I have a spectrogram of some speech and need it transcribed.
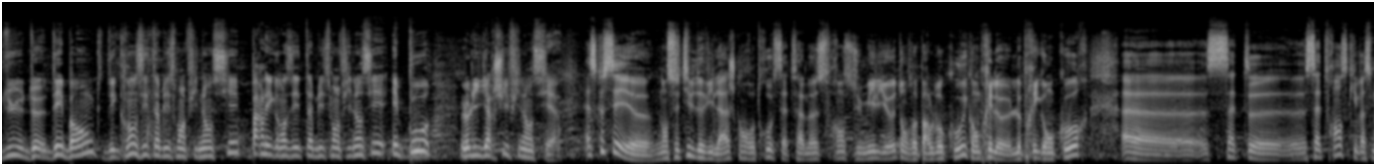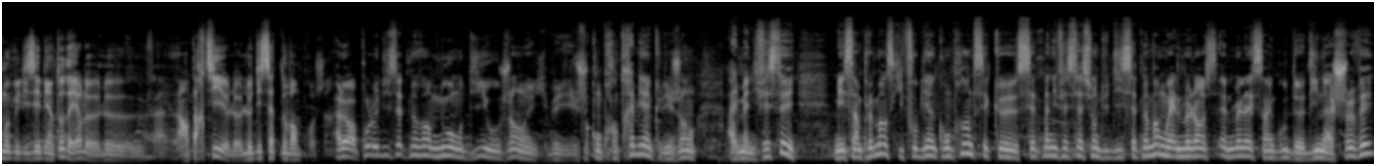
des banques, des grands établissements financiers, par les grands établissements financiers et pour l'oligarchie financière. Est-ce que c'est euh, dans ce type de village qu'on retrouve cette fameuse France du milieu dont on parle beaucoup, y compris le, prix Goncourt. Euh, euh, cette, France qui va se mobiliser bientôt, d'ailleurs, le, en partie le, 17 novembre prochain. Alors, pour le 17 novembre, nous, on dit aux gens, je comprends très bien que les gens aillent manifester, mais simplement, ce qu'il faut bien comprendre, c'est que cette manifestation du 17 novembre, elle me, laisse un goût d'inachevé,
